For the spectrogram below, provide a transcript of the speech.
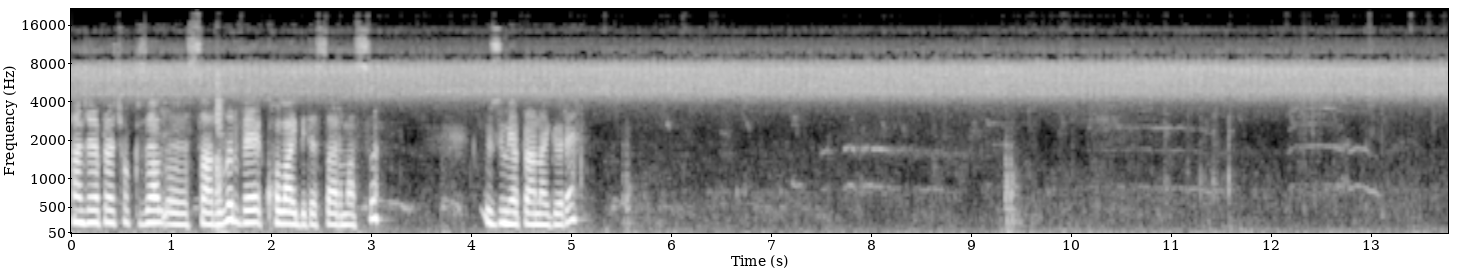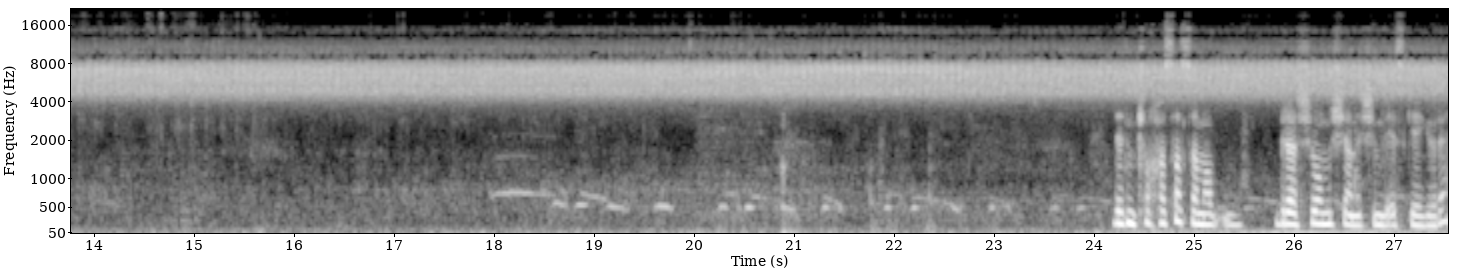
Pancar yaprağı çok güzel e, sarılır ve kolay bir de sarması. Üzüm yaprağına göre. Dedim çok hassas ama biraz şey olmuş yani şimdi eskiye göre.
